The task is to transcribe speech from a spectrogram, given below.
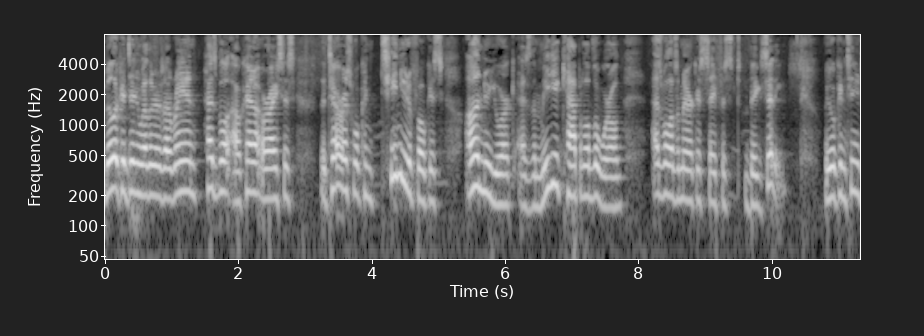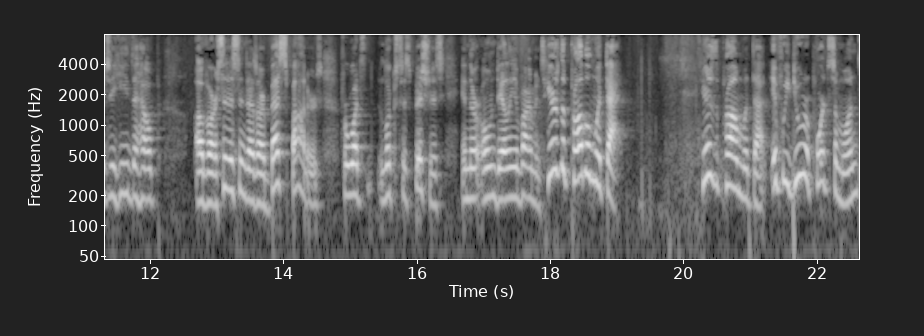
Miller continued whether it's Iran, Hezbollah, Al Qaeda, or ISIS, the terrorists will continue to focus on New York as the media capital of the world, as well as America's safest big city. We will continue to heed the help of our citizens as our best spotters for what looks suspicious in their own daily environments. Here's the problem with that. Here's the problem with that. If we do report someone,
